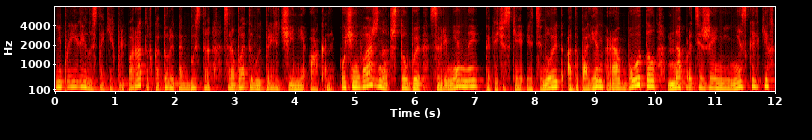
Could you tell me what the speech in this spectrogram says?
не появилось таких препаратов, которые так быстро срабатывают при лечении акне. Очень важно, чтобы современный топический ретиноид адополен работал на протяжении нескольких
